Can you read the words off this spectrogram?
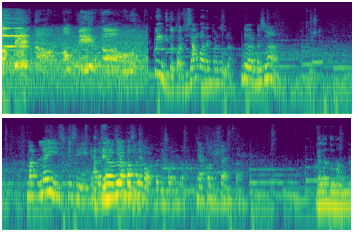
Ho vinto! Ho vinto! Quindi, dottore, ci siamo con la temperatura? Dovrebbe suonare. Giusto. Ma lei, scusi, che Attendiamo. temperatura bassa le porta di solito? Ne ha conoscenza? Bella domanda.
